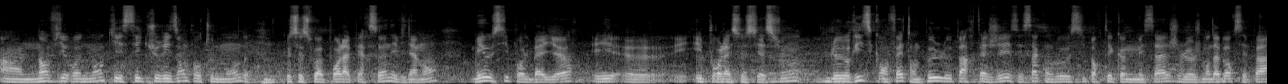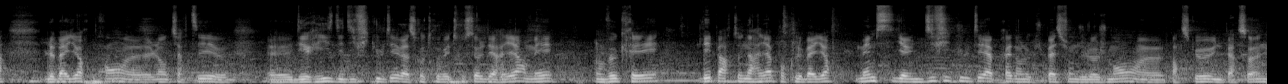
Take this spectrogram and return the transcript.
un environnement qui est sécurisant pour tout le monde, que ce soit pour la personne, évidemment, mais aussi pour le bailleur et, et pour l'association. Le risque, en fait, on peut le partager, c'est ça qu'on veut aussi porter comme message. Le logement d'abord, c'est pas le bailleur prend l'entièreté des risques, des difficultés, va se retrouver tout seul derrière, mais on veut créer des partenariats pour que le bailleur, même s'il y a une difficulté après dans l'occupation du logement, euh, parce qu'une personne...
